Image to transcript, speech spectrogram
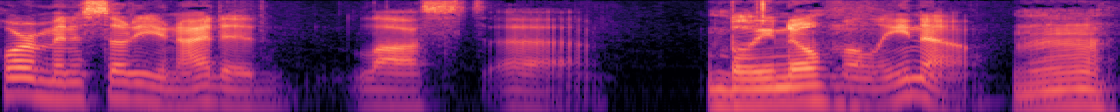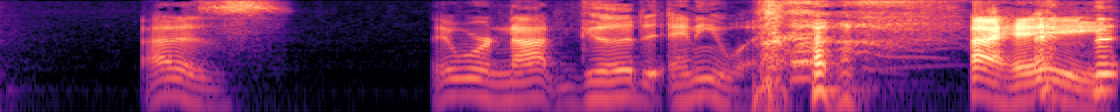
poor Minnesota United lost uh, Molino. Molino. Mm. That is, they were not good anyway. hey, hey,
